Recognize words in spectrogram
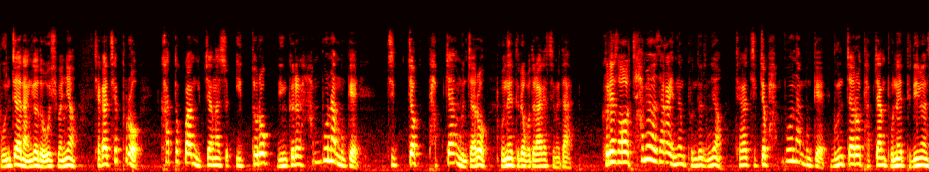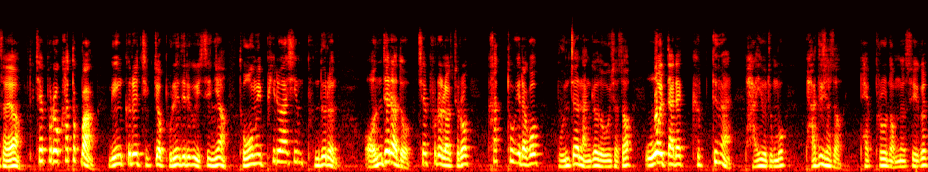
문자 남겨 놓으시면요. 제가 최프로 카톡방 입장할 수 있도록 링크를 한분한 분께 직접 답장 문자로 보내드려 보도록 하겠습니다. 그래서 참여 의사가 있는 분들은요, 제가 직접 한분한 분께 문자로 답장 보내드리면서요, 채프로 카톡방 링크를 직접 보내드리고 있으니요, 도움이 필요하신 분들은 언제라도 채프로 연락처로 카톡이라고 문자 남겨놓으셔서 5월달에 급등할 바이오 종목 받으셔서 100% 넘는 수익을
